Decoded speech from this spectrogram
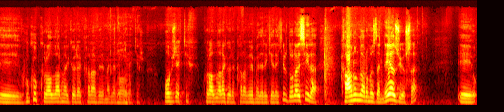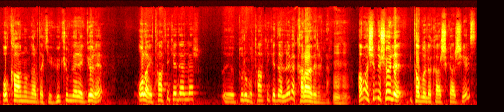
e, hukuk kurallarına göre karar vermeleri gerekir. Objektif kurallara göre karar vermeleri gerekir. Dolayısıyla kanunlarımızda ne yazıyorsa e, o kanunlardaki hükümlere göre olayı tahkik ederler, e, durumu tahkik ederler ve karar verirler. Ama şimdi şöyle bir tabloyla karşı karşıyayız.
